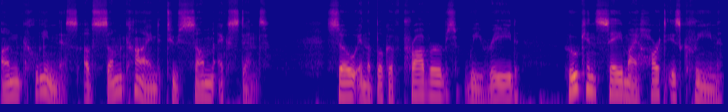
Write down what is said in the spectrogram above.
uncleanness of some kind to some extent. So in the book of Proverbs we read, Who can say my heart is clean?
